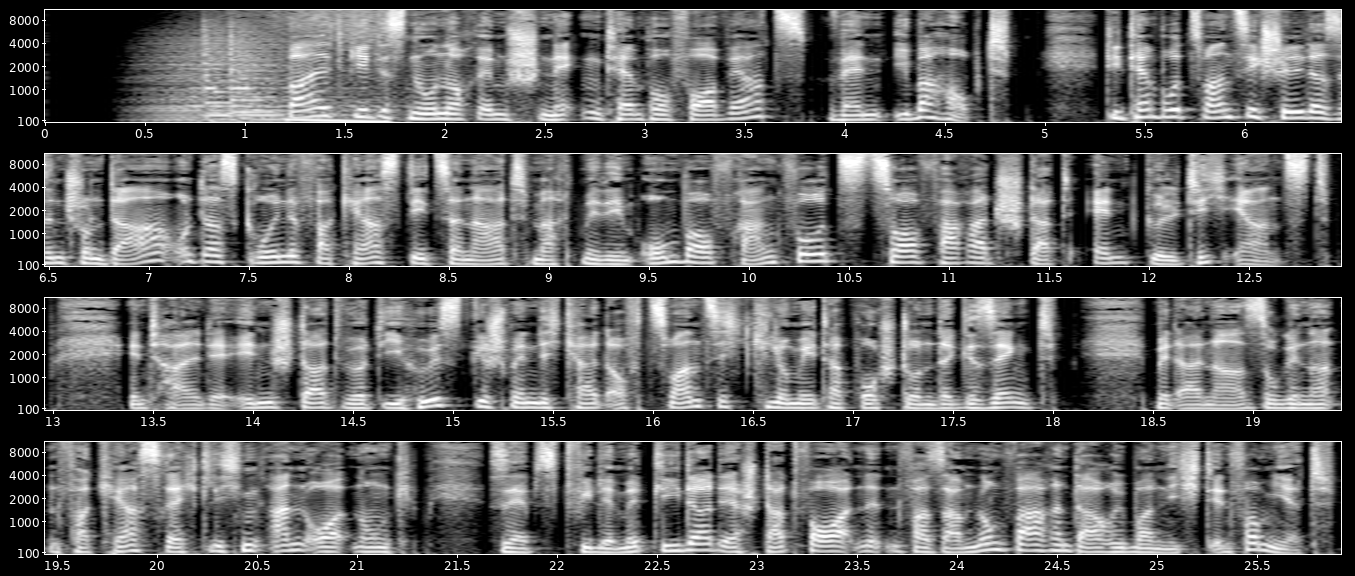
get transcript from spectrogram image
Bald geht es nur noch im Schneckentempo vorwärts, wenn überhaupt. Die Tempo 20 Schilder sind schon da und das grüne Verkehrsdezernat macht mit dem Umbau Frankfurts zur Fahrradstadt endgültig ernst. In Teilen der Innenstadt wird die Höchstgeschwindigkeit auf 20 Kilometer pro Stunde gesenkt. Mit einer sogenannten verkehrsrechtlichen Anordnung. Selbst viele Mitglieder der Stadtverordnetenversammlung waren darüber nicht informiert.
